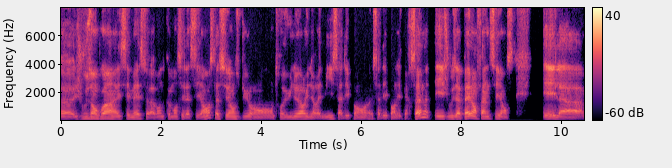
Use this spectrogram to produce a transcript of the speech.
euh, je vous envoie un SMS avant de commencer la séance. La séance dure en- entre une heure, une heure et demie. Ça dépend, euh, ça dépend des personnes. Et je vous appelle en fin de séance. Et la,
